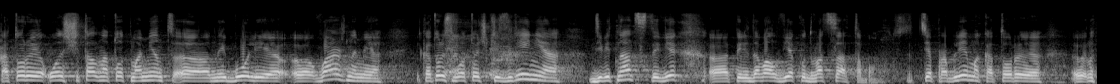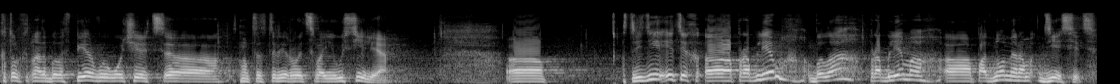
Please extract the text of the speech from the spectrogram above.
которые он считал на тот момент э, наиболее важными, и которые, с его точки зрения, 19 век передавал веку 20 -му. Те проблемы, которые, на которых надо было в первую очередь сконцентрировать свои усилия. Среди этих э, проблем была проблема э, под номером 10.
